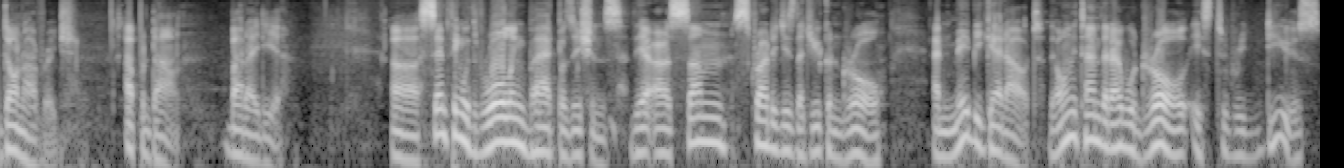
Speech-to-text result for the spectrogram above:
Don't average. Up or down. Bad idea. Uh, same thing with rolling bad positions. There are some strategies that you can roll and maybe get out. The only time that I would roll is to reduce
